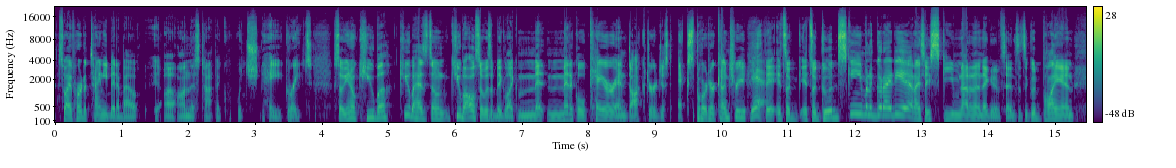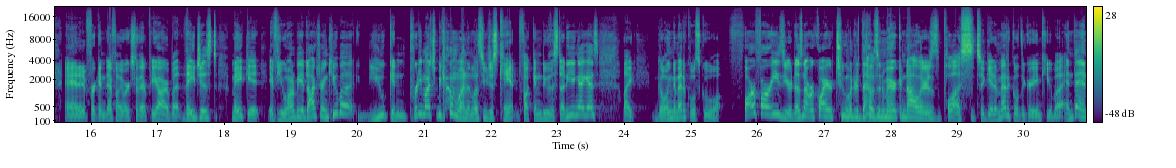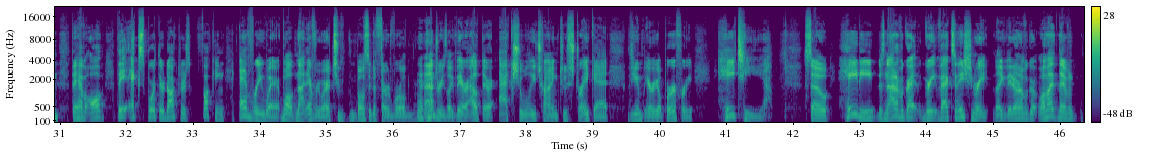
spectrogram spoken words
So I've heard a tiny bit about uh, on this topic, which hey, great. So you know Cuba, Cuba has its own. Cuba also is a big like me- medical care and doctor just exporter country. Yeah. They- it's a it's a good scheme and a good idea, and I say scheme not in a negative sense. It's a good plan, and it freaking definitely works for their PR. But they just make it. If you want to be a doctor in Cuba, you can pretty much become one, unless you just can't fucking do the studying. I guess like going to medical school far far easier does not require 200,000 American dollars plus to get a medical degree in Cuba and then they have all they export their doctors fucking everywhere. Well not everywhere to mostly to third world countries. Like they are out there actually trying to strike at the imperial periphery. Haiti. So Haiti does not have a great, great vaccination rate. Like they don't have a great well not, they haven't.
